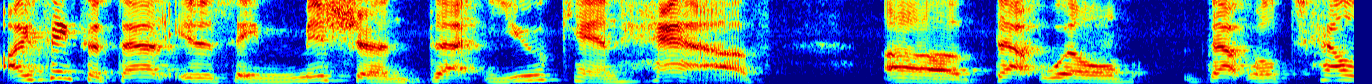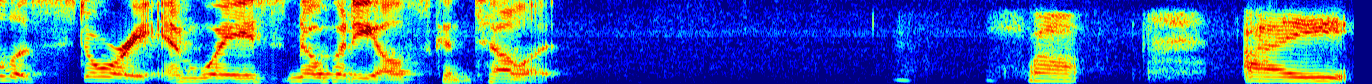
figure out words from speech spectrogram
I think that that is a mission that you can have uh, that will that will tell a story in ways nobody else can tell it. Well, I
